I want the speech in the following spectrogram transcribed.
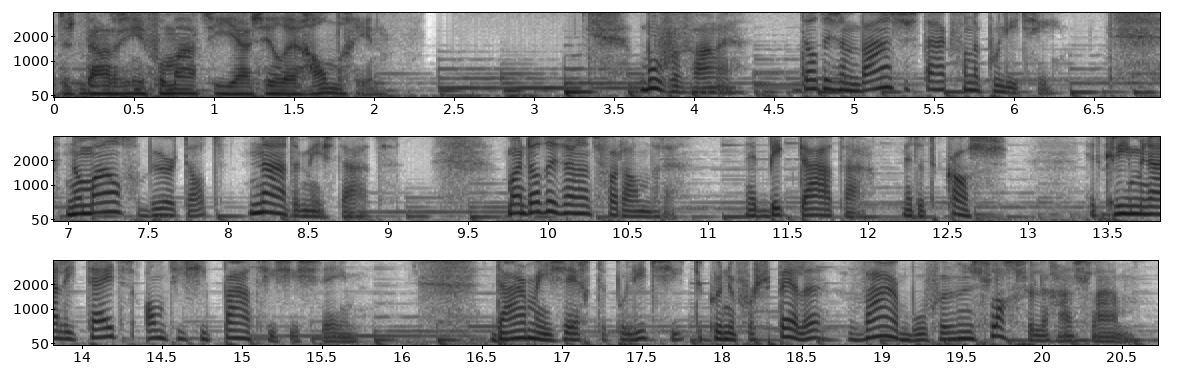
Dus daar is informatie juist heel erg handig in. Boeven vangen, dat is een basistaak van de politie. Normaal gebeurt dat na de misdaad. Maar dat is aan het veranderen. Met big data, met het CAS, het criminaliteitsanticipatiesysteem. Daarmee zegt de politie te kunnen voorspellen waar boeven hun slag zullen gaan slaan.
